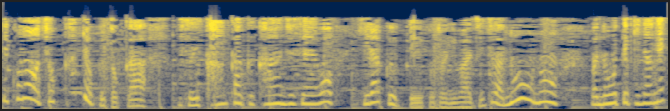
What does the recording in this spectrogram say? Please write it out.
で、この直感力とか、そういう感覚、感受性を開くっていうことには、実は脳の、まあ、脳的なね、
